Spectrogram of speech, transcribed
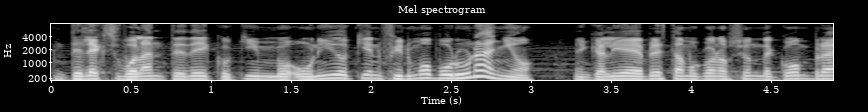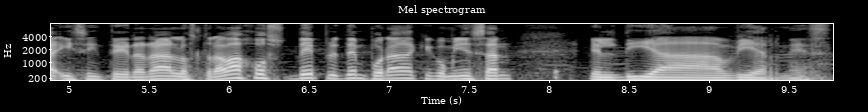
del ex volante de Coquimbo Unido, quien firmó por un año en calidad de préstamo con opción de compra y se integrará a los trabajos de pretemporada que comienzan el día viernes.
